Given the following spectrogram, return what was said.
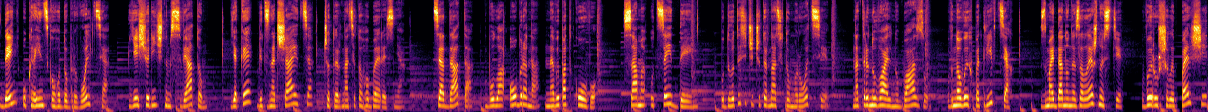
День українського добровольця є щорічним святом, яке відзначається 14 березня. Ця дата була обрана не випадково. Саме у цей день, у 2014 році, на тренувальну базу в Нових Петрівцях з Майдану Незалежності вирушили перші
